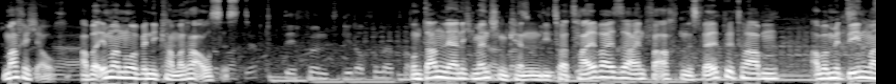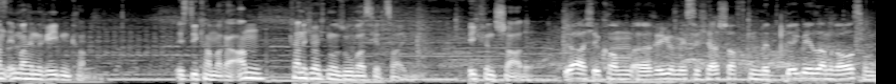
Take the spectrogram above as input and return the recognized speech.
Mache ich auch, aber immer nur, wenn die Kamera aus ist. Und dann lerne ich Menschen kennen, die zwar teilweise ein verachtendes Weltbild haben, aber mit denen man immerhin reden kann. Ist die Kamera an, kann ich euch nur sowas hier zeigen. Ich find's schade. Ja, hier kommen äh, regelmäßig Herrschaften mit Biergläsern raus und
